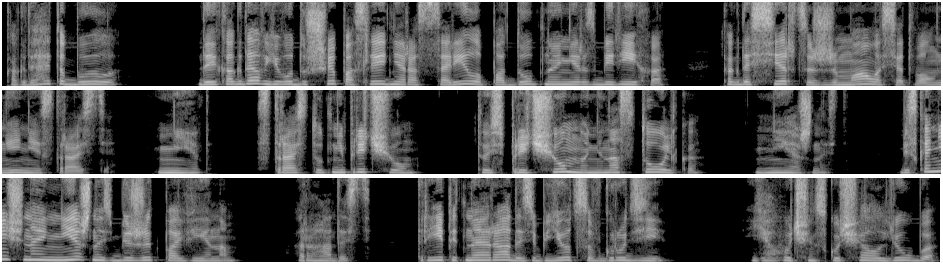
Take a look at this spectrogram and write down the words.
когда это было? Да и когда в его душе последний раз царила подобная неразбериха, когда сердце сжималось от волнения и страсти. Нет, страсть тут ни при чем. То есть причем, но не настолько. Нежность. Бесконечная нежность бежит по венам. Радость. Трепетная радость бьется в груди. Я очень скучал, Люба.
